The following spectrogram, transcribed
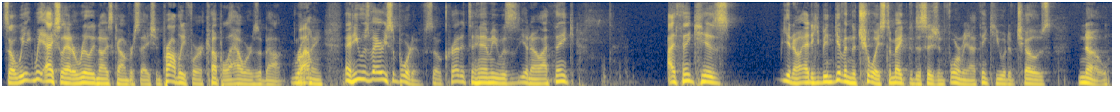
so we we actually had a really nice conversation, probably for a couple hours about Wow. running, and he was very supportive. So credit to him. He was, you know, I think, I think his you know, had he been given the choice to make the decision for me, I think he would have chose no.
